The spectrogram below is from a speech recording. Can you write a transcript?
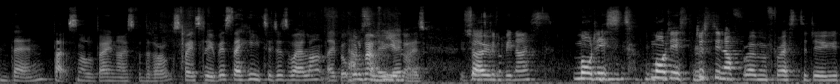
and then that's not very nice for the dogs. Space Lubis, they're heated as well, aren't they? But what about for you guys? Is so, going to be nice? Modest, modest, just enough room for us to do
